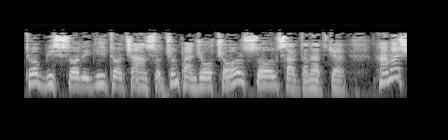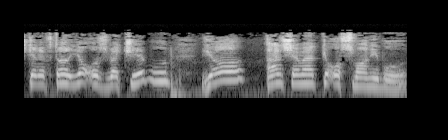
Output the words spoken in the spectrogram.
تا 20 سالگی تا چند سال چون 54 سال سلطنت کرد. همش گرفتار یا ازبکیه بود یا عرض شود که عثمانی بود.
